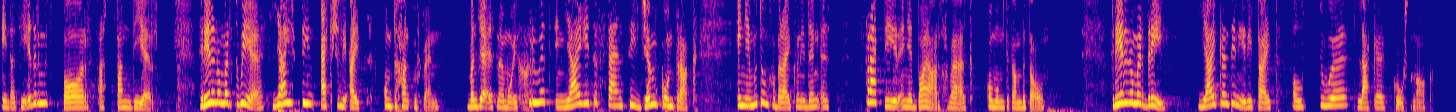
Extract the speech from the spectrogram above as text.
en dat jy eerder moet spaar as spandeer. Rede nommer 2, jy sien actually uit om te gaan oefen want jy is nou mooi groot en jy het 'n fancy gym kontrak en jy moet hom gebruik want die ding is vrek duur en jy het baie hard gewerk om hom te kan betaal. Rede nommer 3. Jy kan teen hierdie tyd al so lekker kos maak.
